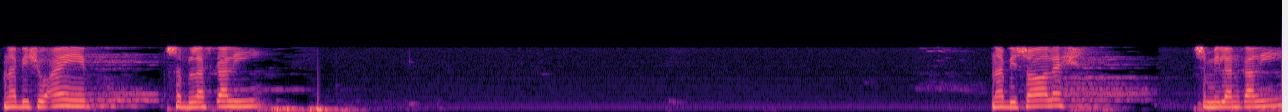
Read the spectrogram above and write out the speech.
Nabi Shu'aib 11 kali. Nabi Saleh 9 kali.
